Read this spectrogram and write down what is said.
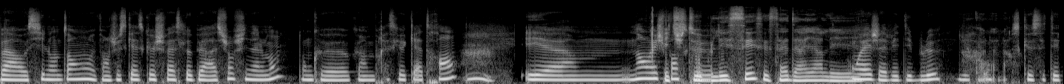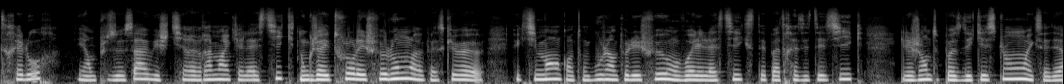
Bah, aussi longtemps, enfin jusqu'à ce que je fasse l'opération finalement, donc euh, quand même presque 4 ans. Hmm. Et euh, non, ouais, je Et tu te blessais, c'est ça, derrière les... Ouais, j'avais des bleus du oh coup, parce que c'était très lourd. Et en plus de ça, oui, je tirais vraiment avec l'élastique. Donc j'avais toujours les cheveux longs euh, parce que effectivement, quand on bouge un peu les cheveux, on voit l'élastique, c'était pas très esthétique. Les gens te posent des questions, etc.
